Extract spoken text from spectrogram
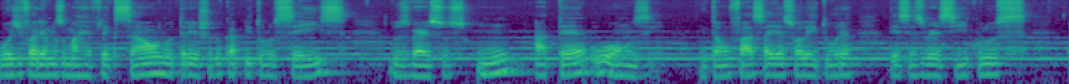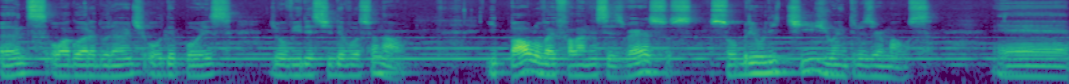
Hoje faremos uma reflexão no trecho do capítulo 6, dos versos 1 até o 11. Então faça aí a sua leitura desses versículos antes ou agora durante ou depois de ouvir este devocional. E Paulo vai falar nesses versos sobre o litígio entre os irmãos. É,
